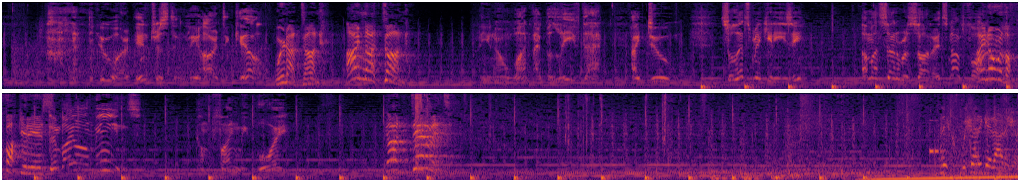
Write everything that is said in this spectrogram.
you are interestingly hard to kill. We're not done. I'm not done! You know what? I believe that. I do. So let's make it easy. I'm on Santa Rosada. It's not far. I know where the fuck it is! Then by all means, come find me, boy. God damn it! Nick, we gotta get out of here.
